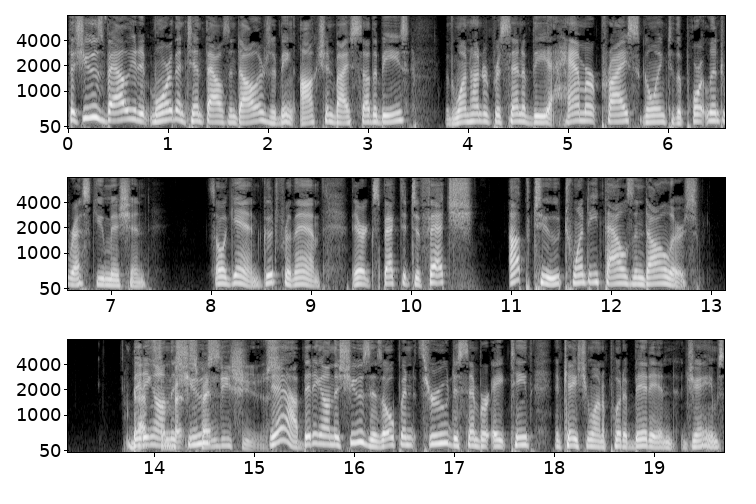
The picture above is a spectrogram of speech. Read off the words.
The shoes valued at more than $10,000 are being auctioned by Sotheby's with 100% of the hammer price going to the Portland Rescue Mission. So again, good for them. They're expected to fetch up to $20,000. Bidding That's on the shoes. shoes. Yeah, bidding on the shoes is open through December 18th in case you want to put a bid in, James.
